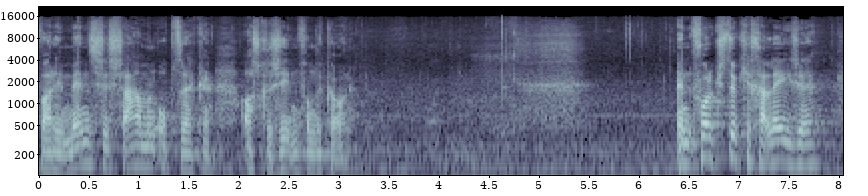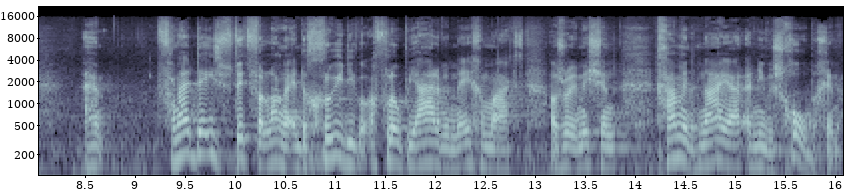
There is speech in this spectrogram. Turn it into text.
waarin mensen samen optrekken als gezin van de koning. En voor ik een stukje ga lezen, eh, vanuit deze, dit verlangen en de groei die ik de afgelopen jaren heb meegemaakt als Royal Mission, gaan we in het najaar een nieuwe school beginnen.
